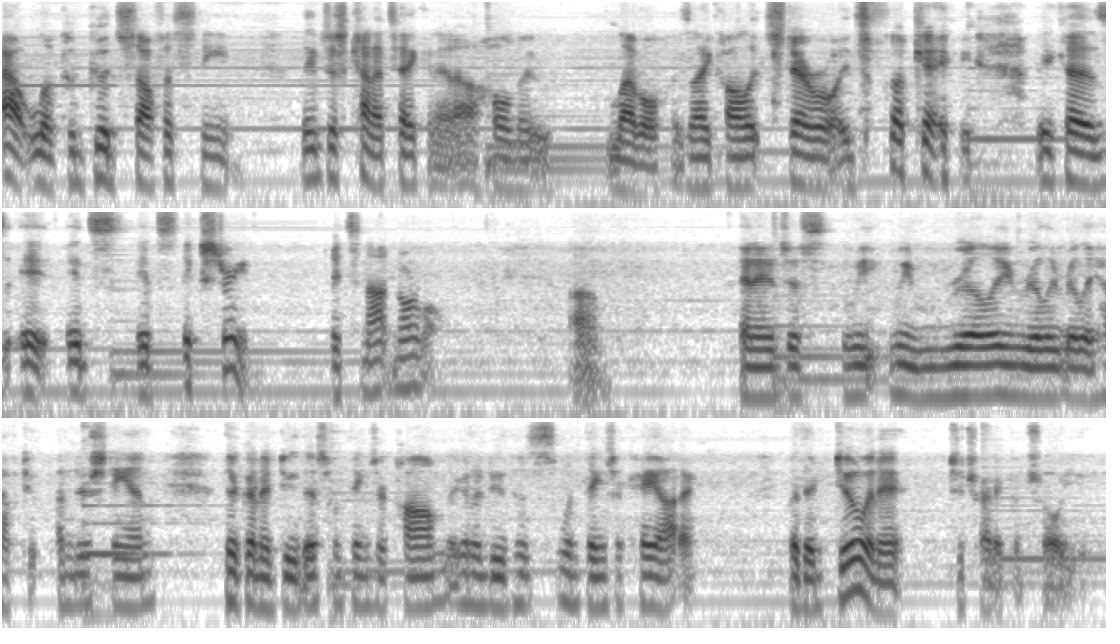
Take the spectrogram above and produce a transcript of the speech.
outlook, a good self esteem. They've just kind of taken it on a whole new level, as I call it, steroids. Okay, because it it's it's extreme. It's not normal. Um, and it just we we really really really have to understand they're going to do this when things are calm. They're going to do this when things are chaotic, but they're doing it to try to control you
